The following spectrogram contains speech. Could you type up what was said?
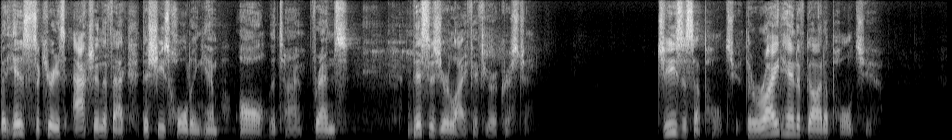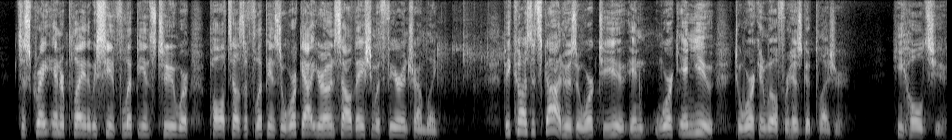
but his security is actually in the fact that she's holding him all the time. Friends, this is your life if you're a Christian. Jesus upholds you, the right hand of God upholds you. It's this great interplay that we see in Philippians 2, where Paul tells the Philippians to work out your own salvation with fear and trembling because it's God who is at work to you in work in you to work and will for his good pleasure. He holds you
